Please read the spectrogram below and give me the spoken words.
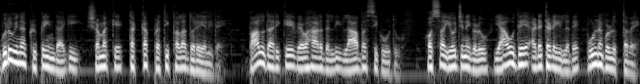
ಗುರುವಿನ ಕೃಪೆಯಿಂದಾಗಿ ಶ್ರಮಕ್ಕೆ ತಕ್ಕ ಪ್ರತಿಫಲ ದೊರೆಯಲಿದೆ. ಪಾಲುದಾರಿಕೆ ವ್ಯವಹಾರದಲ್ಲಿ ಲಾಭ ಸಿಗುವುದು. ಹೊಸ ಯೋಜನೆಗಳು ಯಾವುದೇ ಅಡೆತಡೆಯಿಲ್ಲದೆ ಪೂರ್ಣಗೊಳ್ಳುತ್ತವೆ.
